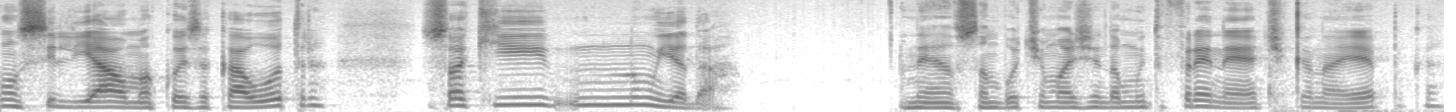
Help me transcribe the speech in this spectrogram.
conciliar uma coisa com a outra, só que não ia dar. Né? O sambo tinha uma agenda muito frenética na época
